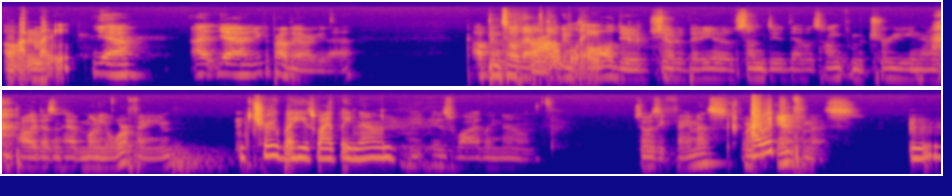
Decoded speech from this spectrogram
a lot of money. Yeah, I yeah, you could probably argue that. Up until that Logan Paul dude showed a video of some dude that was hung from a tree, and now he probably doesn't have money or fame. True, but he's widely known. He is widely known. So is he famous or I would- he infamous? Mm.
